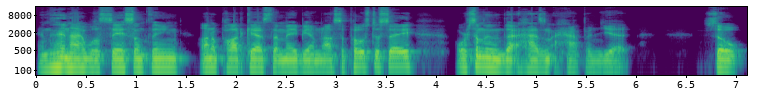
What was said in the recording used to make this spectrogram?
And then I will say something on a podcast that maybe I'm not supposed to say or something that hasn't happened yet. So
